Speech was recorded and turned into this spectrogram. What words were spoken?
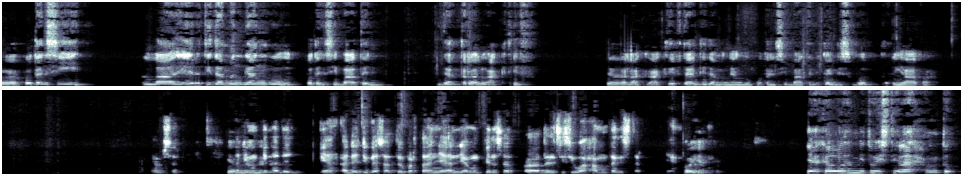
uh, potensi lahir tidak mengganggu potensi batin tidak terlalu aktif. Tidak terlalu aktif dan tidak mengganggu potensi batin. Itu yang disebut riyadhah ya Ustaz. Ya, Tadi mungkin ada ya ada juga satu pertanyaannya mungkin Ustaz, eh, dari sisi waham tadi Ustaz. Ya. Oh ya. Ya kalau waham itu istilah untuk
